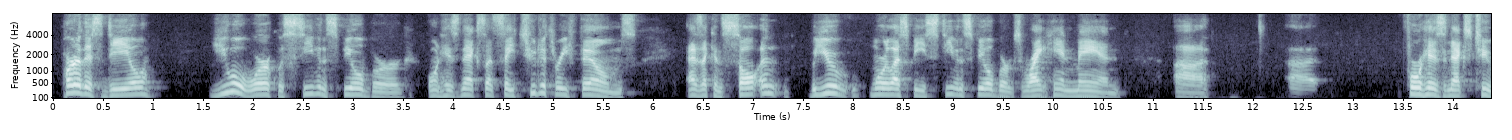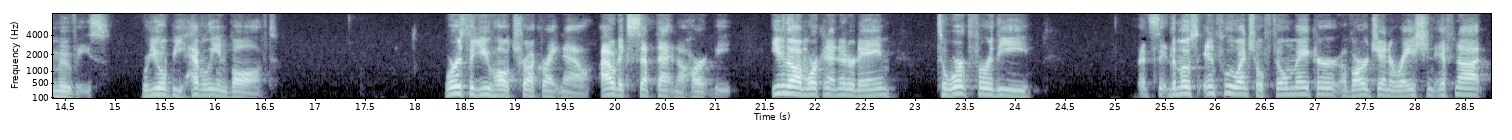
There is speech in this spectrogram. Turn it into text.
Part of this deal, you will work with Steven Spielberg on his next, let's say, two to three films as a consultant, but you more or less be Steven Spielberg's right hand man uh, uh, for his next two movies, where you'll be heavily involved. Where's the U-Haul truck right now? I would accept that in a heartbeat. Even though I'm working at Notre Dame, to work for the let's say the most influential filmmaker of our generation, if not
